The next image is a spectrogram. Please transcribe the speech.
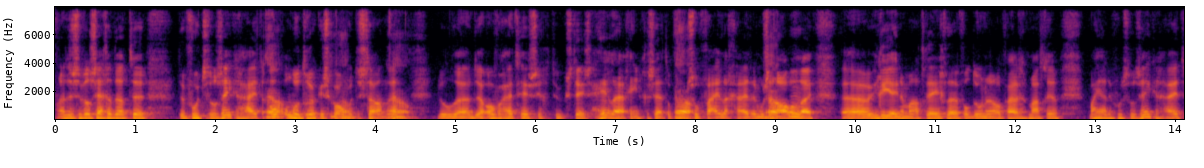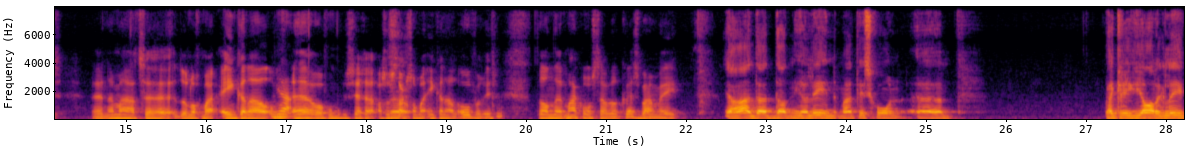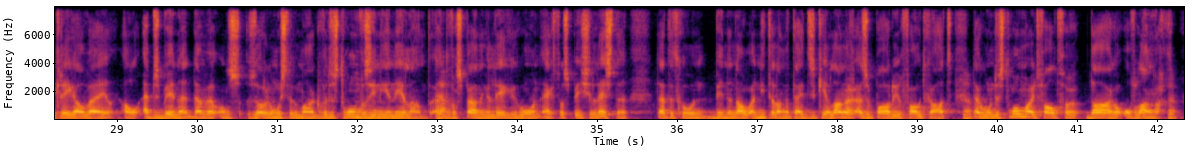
En dus dat wil zeggen dat de, de voedselzekerheid Ja. ook onder druk is komen te staan. Hè? Ja. Ik bedoel, eh, de overheid heeft zich natuurlijk steeds heel erg ingezet op voedselveiligheid. Er moesten allerlei eh hygiënemaatregelen voldoen en veiligheidsmaatregelen. Maar ja, de voedselzekerheid, eh, naarmate er nog maar één kanaal, Ja. eh, of hoe moet ik zeggen, als er Ja. straks nog maar één kanaal over is, dan eh, maken we ons daar wel kwetsbaar mee. Ja, en dat, dat niet alleen. Maar het is gewoon... eh, wij kregen jaren geleden kregen al, wij al apps binnen... dat we ons zorgen moesten maken voor de stroomvoorziening in Nederland. En Ja. de voorspellingen liggen gewoon echt voor specialisten... dat het gewoon binnen nou en niet te lange tijd... eens een keer langer als een paar uur fout gaat... Ja. dat gewoon de stroom uitvalt voor dagen of langer. Ja.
